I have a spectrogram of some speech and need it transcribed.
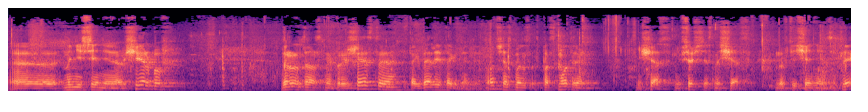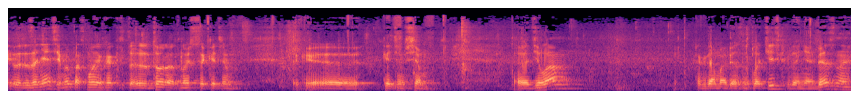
э, нанесение ущербов – дорожно происшествия и так далее, и так далее. Вот сейчас мы посмотрим, не сейчас, не все, естественно, сейчас, но в течение этих занятий мы посмотрим, как Тора относится к этим, к, э, этим всем э, делам, когда мы обязаны платить, когда не обязаны,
